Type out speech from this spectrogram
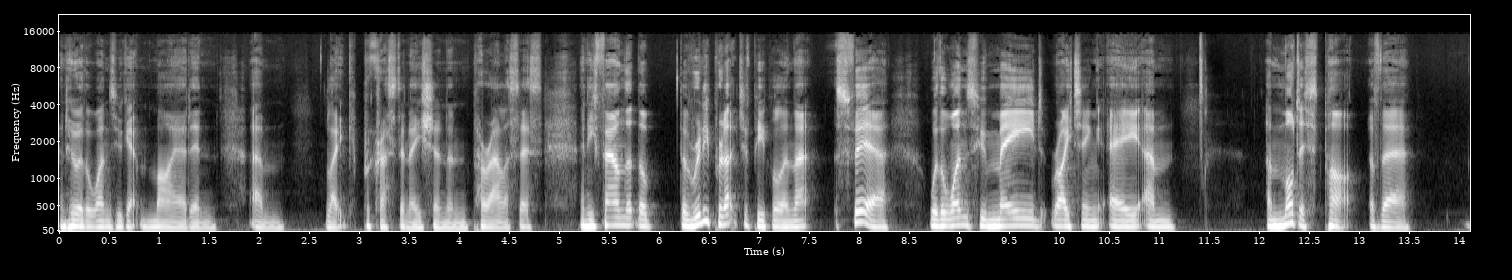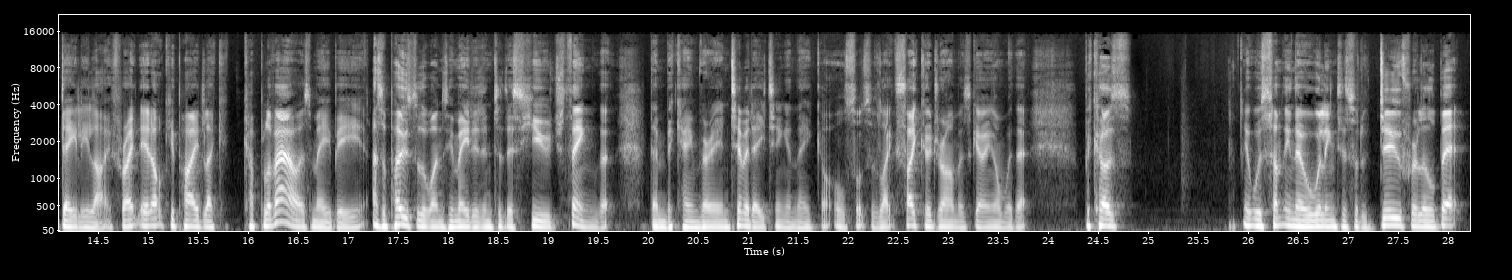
and who are the ones who get mired in um, like procrastination and paralysis. And he found that the the really productive people in that sphere were the ones who made writing a um, a modest part of their daily life, right? It occupied like a couple of hours, maybe, as opposed to the ones who made it into this huge thing that then became very intimidating and they got all sorts of like psychodramas going on with it because it was something they were willing to sort of do for a little bit,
